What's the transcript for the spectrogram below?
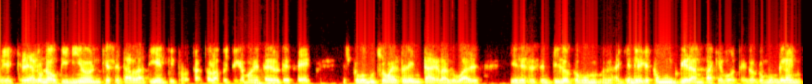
eh, crear una opinión que se tarda tiempo. Y, por lo tanto, la política monetaria del BCE es como mucho más lenta, gradual y en ese sentido como un, hay quien dice que es como un gran paquebote, ¿no? como un gran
